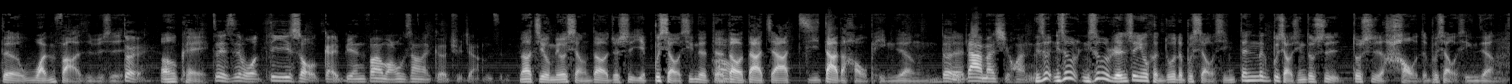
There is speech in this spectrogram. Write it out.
的玩法是不是？对，OK，这也是我第一首改编放在网络上的歌曲，这样子。然后结果没有想到，就是也不小心的得到大家极大的好评，这样。对，大家蛮喜欢的。你说，你说，你是不是人生有很多的不小心？但是那个不小心都是都是好的不小心，这样子。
